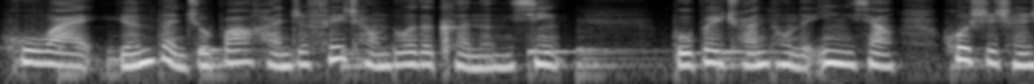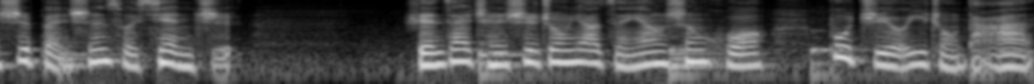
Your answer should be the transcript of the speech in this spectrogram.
户外原本就包含着非常多的可能性，不被传统的印象或是城市本身所限制。人在城市中要怎样生活，不只有一种答案。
